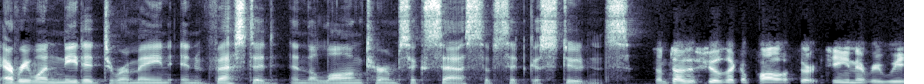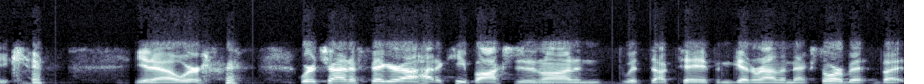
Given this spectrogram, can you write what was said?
Everyone needed to remain invested in the long term success of Sitka students. Sometimes it feels like Apollo 13 every week. you know, we're we're trying to figure out how to keep oxygen on and with duct tape and get around the next orbit. But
